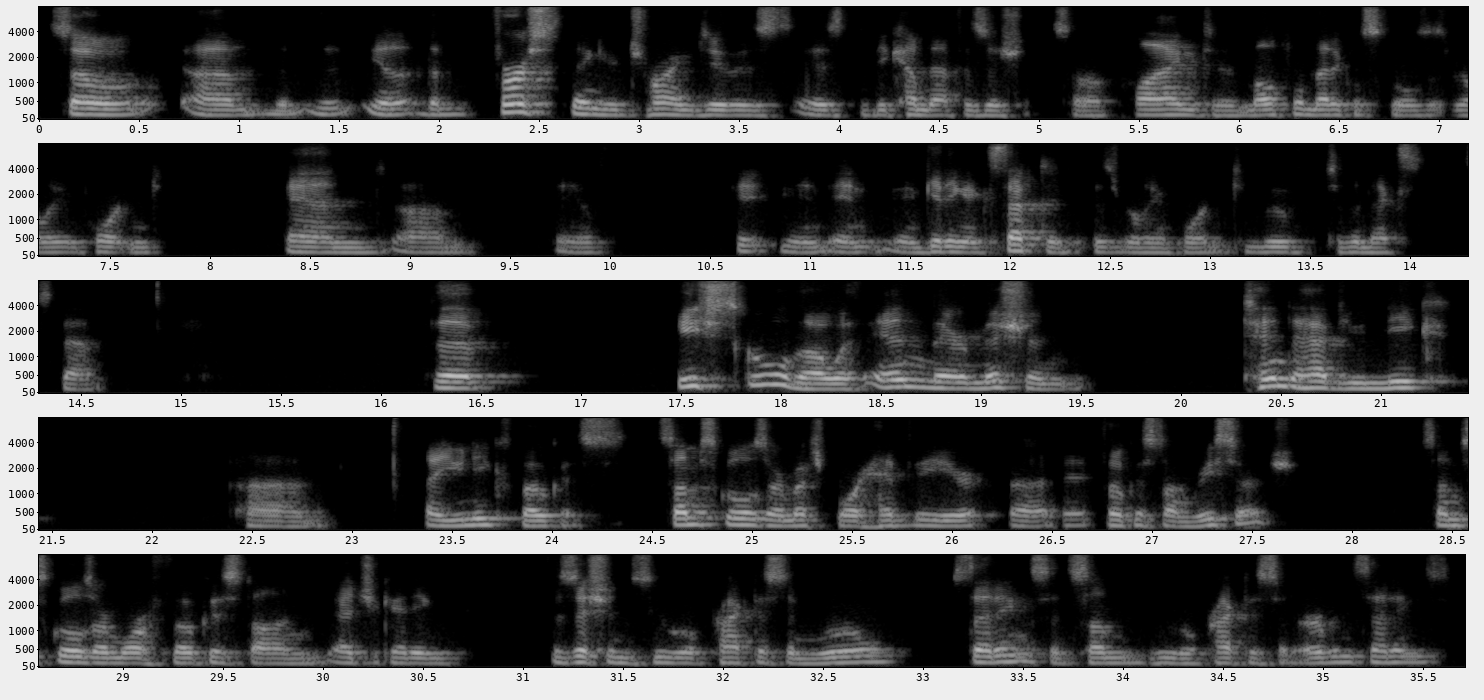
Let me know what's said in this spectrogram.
So um, the, the, you know, the first thing you're trying to do is, is to become that physician. So applying to multiple medical schools is really important. And um, you know, in, in, in getting accepted is really important to move to the next step. The, each school, though, within their mission tend to have unique um, a unique focus. Some schools are much more heavier uh, focused on research. Some schools are more focused on educating physicians who will practice in rural settings and some who will practice in urban settings.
